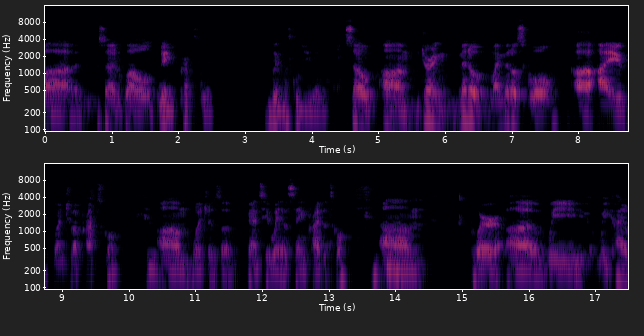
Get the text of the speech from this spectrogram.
uh, said, well, Wait, prep school. Wait, what school did you go to? so um, during middle my middle school, uh, I went to a prep school, um, which is a fancy way of saying private school, um, where uh, we we kind of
